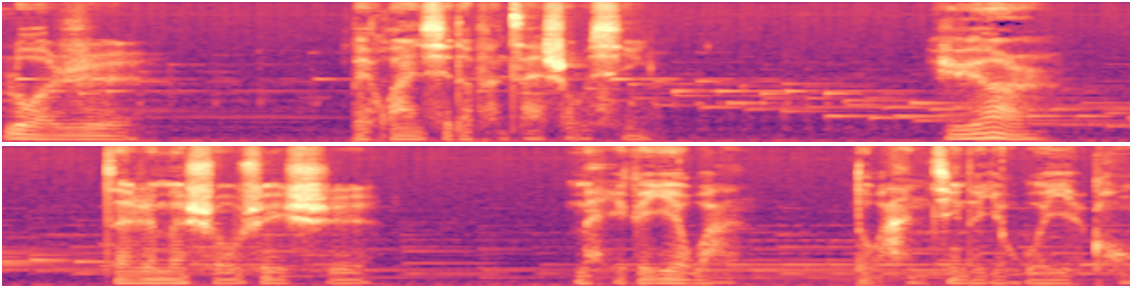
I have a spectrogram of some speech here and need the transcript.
落日被欢喜的捧在手心，鱼儿在人们熟睡时，每一个夜晚都安静的游过夜空。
